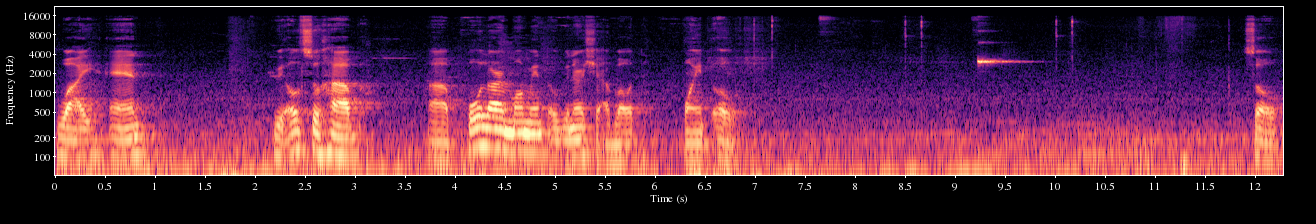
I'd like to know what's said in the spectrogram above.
y, and we also have uh, polar moment of inertia about 0.0. So,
